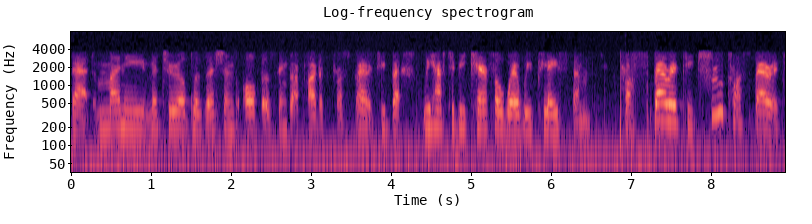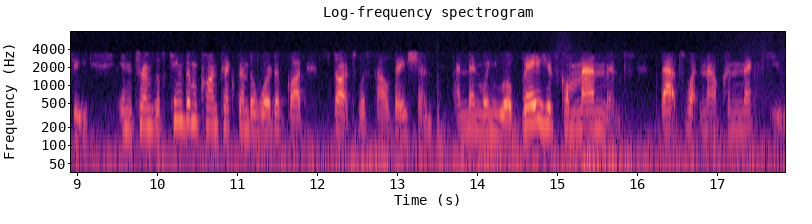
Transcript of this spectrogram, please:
that money, material possessions, all those things are part of prosperity, but we have to be careful where we place them prosperity, true prosperity, in terms of kingdom context and the Word of God, starts with salvation. And then when you obey His commandments, that's what now connects you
